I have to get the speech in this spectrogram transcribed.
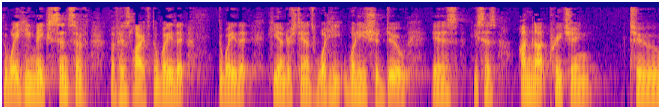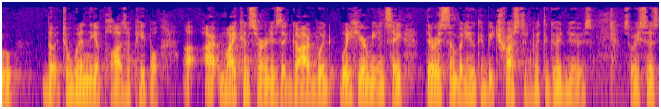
the way he makes sense of, of his life, the way that, the way that he understands what he, what he should do is, he says, I'm not preaching to the, to win the applause of people uh, I, my concern is that God would, would hear me and say, there is somebody who can be trusted with the good news. So he says,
